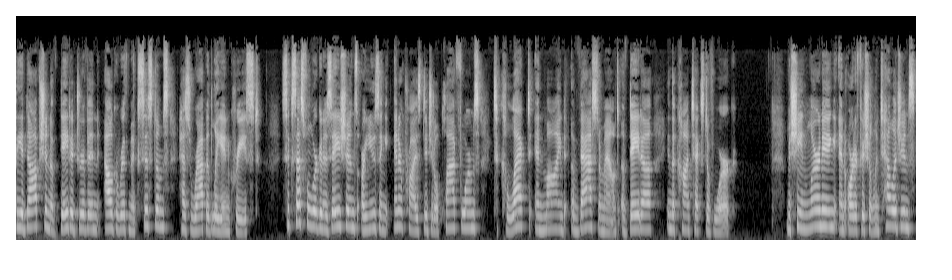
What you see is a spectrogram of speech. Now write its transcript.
the adoption of data driven algorithmic systems has rapidly increased. Successful organizations are using enterprise digital platforms to collect and mine a vast amount of data in the context of work. Machine learning and artificial intelligence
